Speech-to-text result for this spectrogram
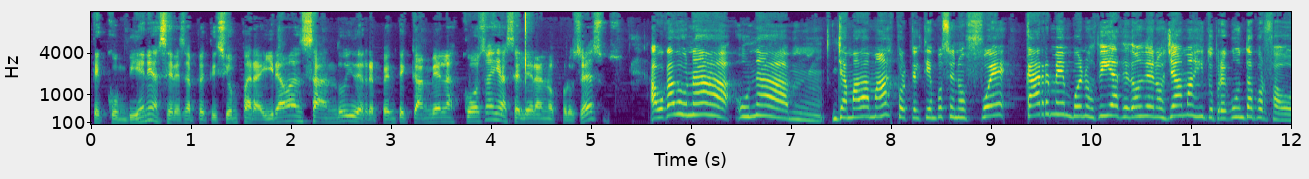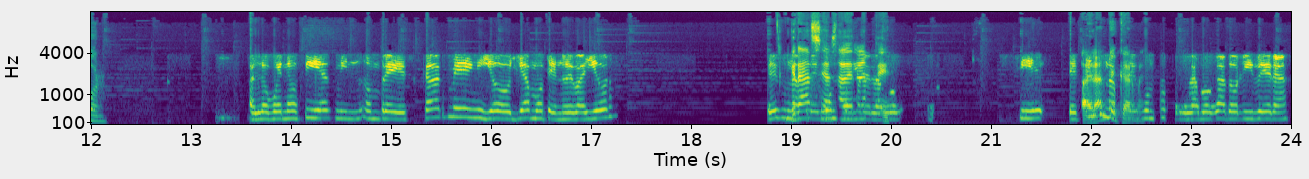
te conviene hacer esa petición para ir avanzando y de repente cambian las cosas y aceleran los procesos. Abogado, una, una mm, llamada más porque el tiempo se nos fue. Carmen, buenos días. ¿De dónde nos llamas y tu pregunta, por favor? Hola, buenos días. Mi nombre es Carmen y yo llamo de Nueva York. Es una Gracias, adelante. abog- Sí, eh, tengo Adelante, una Carmen. pregunta para el abogado Rivera.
